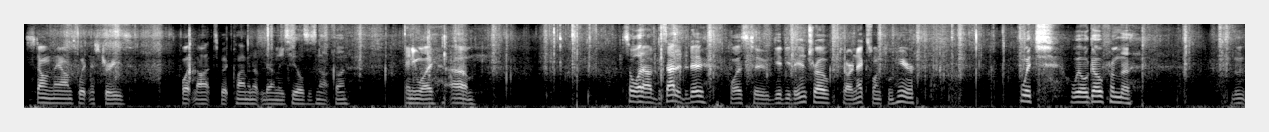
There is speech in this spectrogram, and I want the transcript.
stone mounds, witness trees, whatnots, but climbing up and down these hills is not fun. Anyway, um, so what I've decided to do was to give you the intro to our next one from here, which will go from the, the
